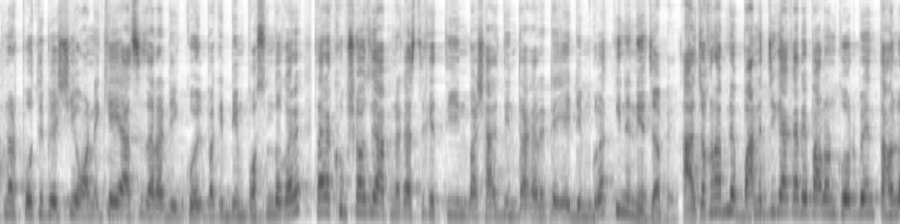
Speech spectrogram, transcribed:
আপনার প্রতিবেশী অনেকেই আছে যারা কোয়েল পাখির ডিম পছন্দ করে, তারা খুব সহজে আপনার কাছ থেকে তিন বা সাড়ে তিন টাকা রেটে এই ডিমগুলো কিনে নিয়ে যাবে। আর যখন আপনি বাণিজ্যিক আকারে পালন করবেন, তাহলে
